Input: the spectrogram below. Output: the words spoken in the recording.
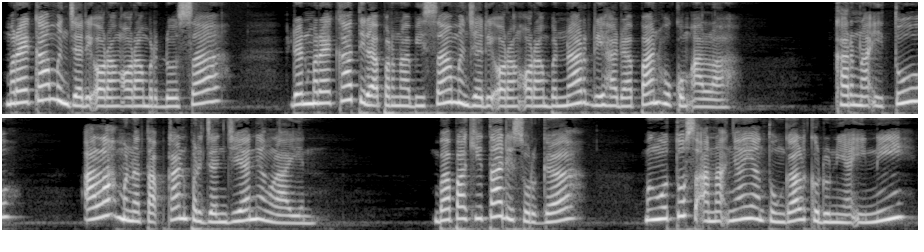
mereka menjadi orang-orang berdosa, dan mereka tidak pernah bisa menjadi orang-orang benar di hadapan hukum Allah. Karena itu, Allah menetapkan perjanjian yang lain. Bapa kita di surga mengutus anaknya yang tunggal ke dunia ini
